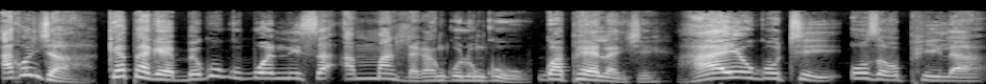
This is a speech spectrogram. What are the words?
Akunjalo. Kepha ke bekukubonisa amandla kaNkuluNkulu. Kwaphela nje hayi ukuthi uzophila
